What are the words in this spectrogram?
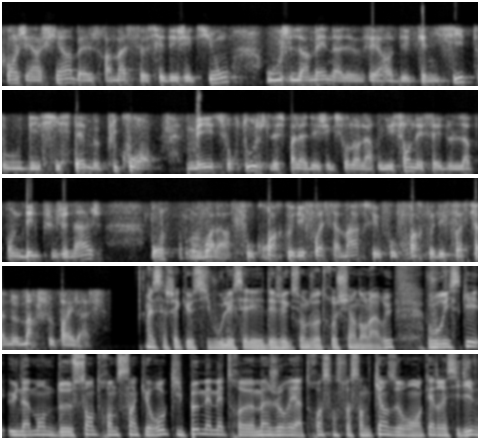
Quand j'ai un chien, ben, je ramasse ses déjections ou je l'amène vers des canicites ou des systèmes plus courants. Mais surtout, je laisse pas la déjection dans la rue. Et ça, on essaye de l'apprendre dès le plus jeune âge. Bon, voilà, faut croire que des fois ça marche et faut croire que des fois ça ne marche pas, hélas. Sachez que si vous laissez les déjections de votre chien dans la rue, vous risquez une amende de 135 euros qui peut même être majorée à 375 euros en cas de récidive.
